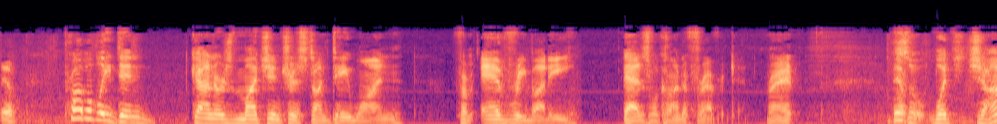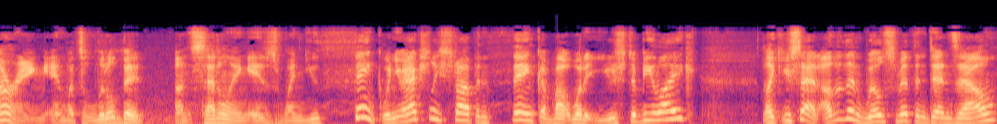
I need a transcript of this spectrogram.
yep. probably didn't garner as much interest on day one from everybody as Wakanda Forever did, right? Yep. So what's jarring and what's a little bit unsettling is when you think, when you actually stop and think about what it used to be like. Like you said, other than Will Smith and Denzel,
